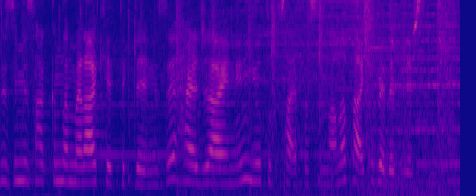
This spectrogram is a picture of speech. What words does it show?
Dizimiz hakkında merak ettiklerinizi Hercai'nin YouTube sayfasından da takip edebilirsiniz.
